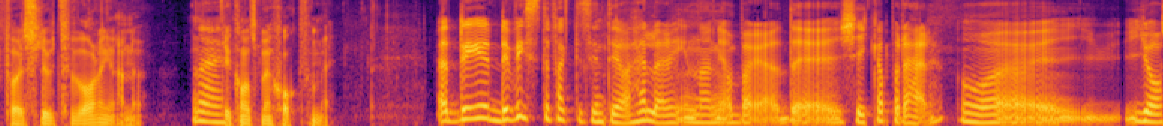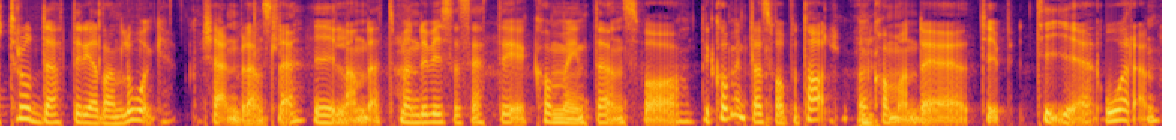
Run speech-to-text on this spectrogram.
för slutförvaringen ännu. Nej. Det kom som en chock för mig. Det, det visste faktiskt inte jag heller innan jag började kika på det här. Och eh, jag trodde att det redan låg kärnbränsle i landet, men det visade sig att det kommer inte ens vara, det kommer inte ens vara på tal de kommande typ tio åren.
